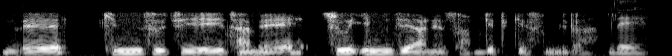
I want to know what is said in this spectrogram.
네, 김수지 자매의 주 임재 안에서 함께 듣겠습니다. 네.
